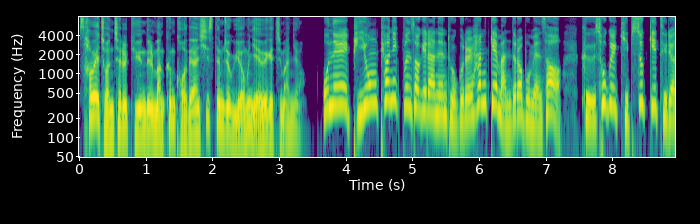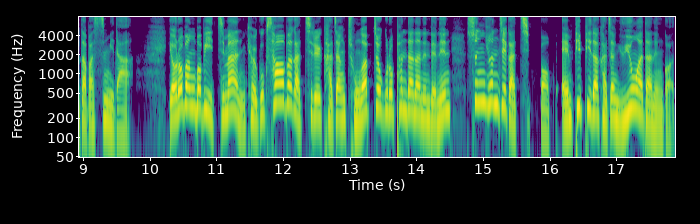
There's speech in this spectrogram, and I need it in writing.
사회 전체를 뒤흔들 만큼 거대한 시스템적 위험은 예외겠지만요. 오늘 비용 편익 분석이라는 도구를 함께 만들어 보면서 그 속을 깊숙이 들여다봤습니다. 여러 방법이 있지만 결국 사업의 가치를 가장 종합적으로 판단하는 데는 순현재 가치법, MPP가 가장 유용하다는 것.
